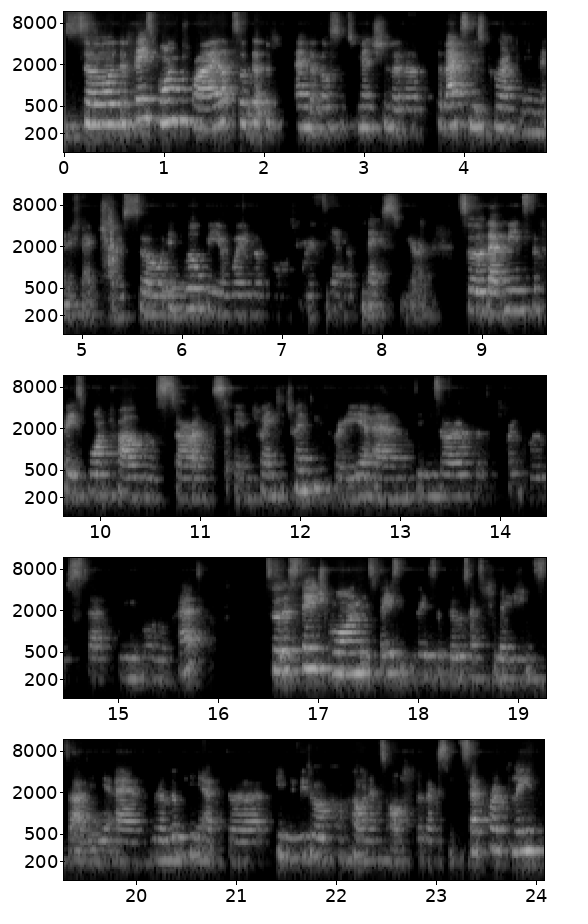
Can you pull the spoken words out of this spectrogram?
So the phase one trial, so that, and also to mention that the vaccine is currently in manufacture, so it will be available towards the end of next year. So that means the phase one trial will start in 2023, and these are the different groups that we will look at. So the stage one is basically it's a dose escalation study, and we're looking at the individual components of the vaccine separately.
